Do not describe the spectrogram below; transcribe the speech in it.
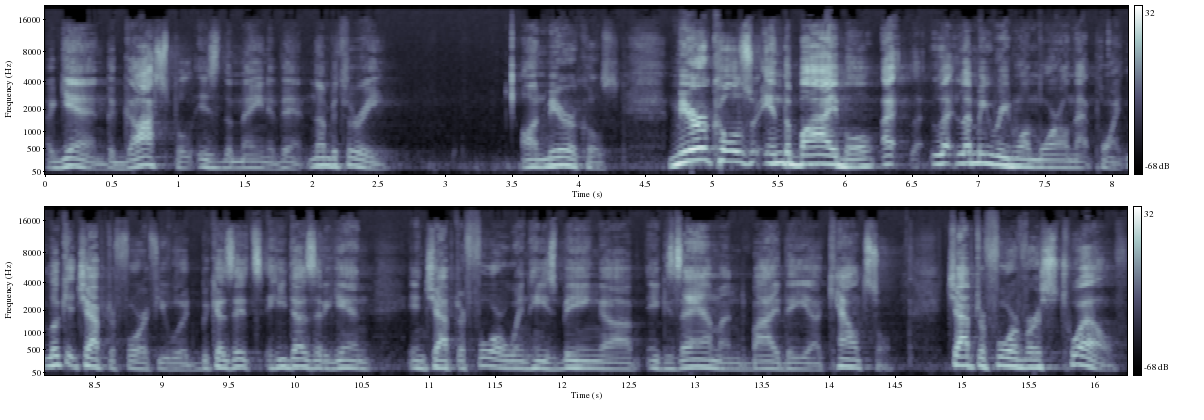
Again, the gospel is the main event. Number three, on miracles. Miracles in the Bible, uh, let, let, me read one more on that point. Look at chapter 4 if you would, because it's, he does it again in chapter 4 when he's being uh, examined by the uh, council. Chapter 4, verse 12.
